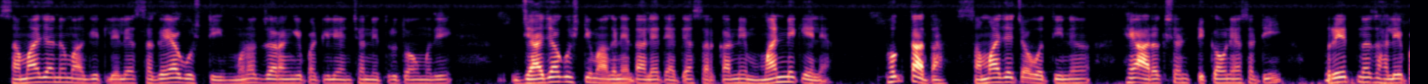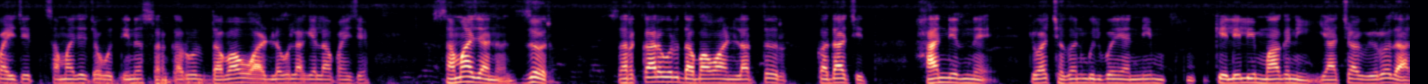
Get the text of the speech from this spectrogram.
समाजानं मागितलेल्या सगळ्या गोष्टी मनोज जरांगे पाटील यांच्या नेतृत्वामध्ये ज्या ज्या गोष्टी मागण्यात आल्या त्या त्या सरकारने मान्य केल्या. फक्त आता समाजाच्या वतीनं हे आरक्षण टिकवण्यासाठी प्रयत्न झाले पाहिजेत. समाजाच्या वतीनं सरकारवर दबाव वाढवला गेला पाहिजे. समाजानं जर सरकारवर दबाव आणला तर कदाचित हा निर्णय किंवा छगन भुजबळ यांनी केलेली मागणी याच्या विरोधात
